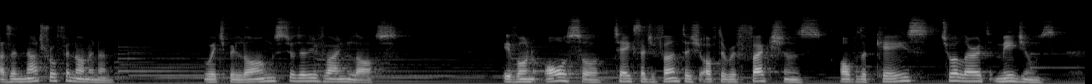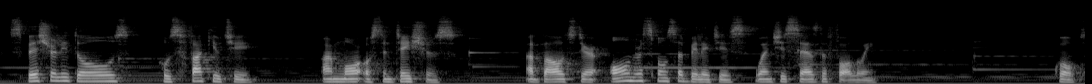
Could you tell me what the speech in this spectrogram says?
as a natural phenomenon, which belongs to the divine laws. Yvonne also takes advantage of the reflections of the case to alert mediums, especially those whose faculty are more ostentatious, about their own responsibilities when she says the following. Quote,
